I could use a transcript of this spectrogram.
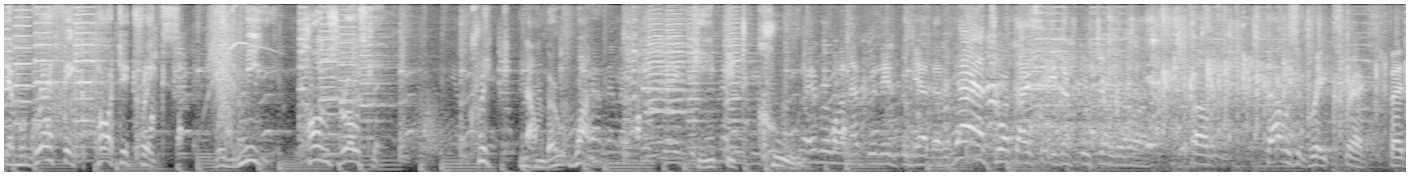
Demographic party tricks with me, Hans Rosling. Trick number one. Keep it cool. Everyone have to live together. That's what I see the future of the world. Well, that was a great trick, but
